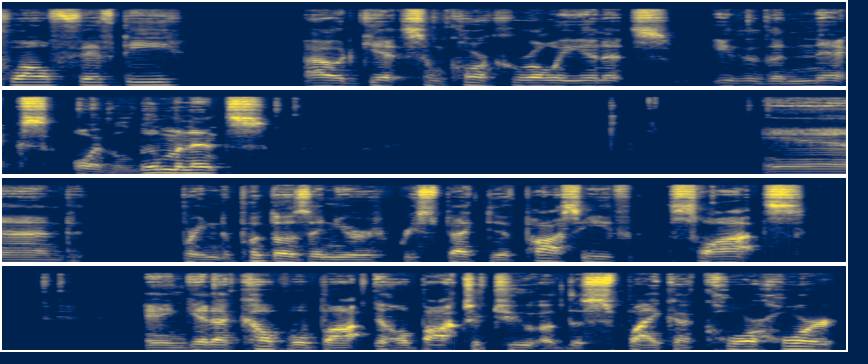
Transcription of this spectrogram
1250, I would get some Kor Karoli units, either the Nix or the Luminance. And bring to put those in your respective posse slots and get a couple bo- you know, box or two of the Spica cohort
